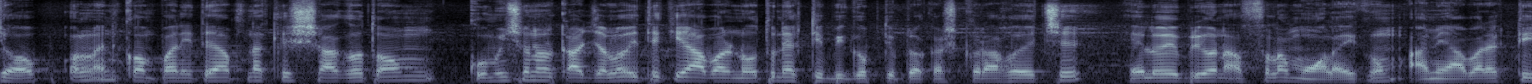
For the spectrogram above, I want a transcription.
জব অনলাইন কোম্পানিতে আপনাকে স্বাগতম। কমিশনার কার্যালয় থেকে আবার নতুন একটি বিজ্ঞপ্তি প্রকাশ করা হয়েছে। হ্যালো এভরিওয়ান আসসালামু আলাইকুম। আমি আবার একটি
